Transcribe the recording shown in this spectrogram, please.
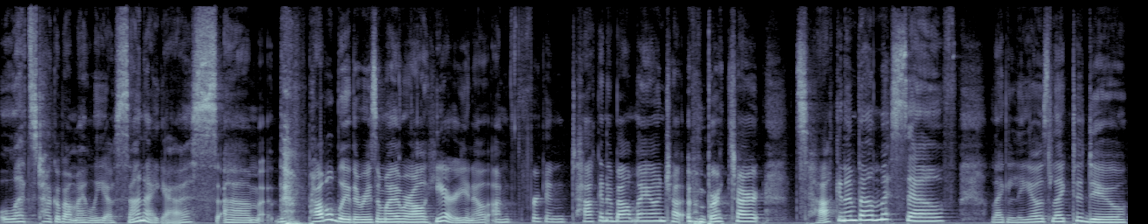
let's talk about my Leo sun, I guess. Um, probably the reason why we're all here. You know, I'm freaking talking about my own birth chart, talking about myself, like Leos like to do.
